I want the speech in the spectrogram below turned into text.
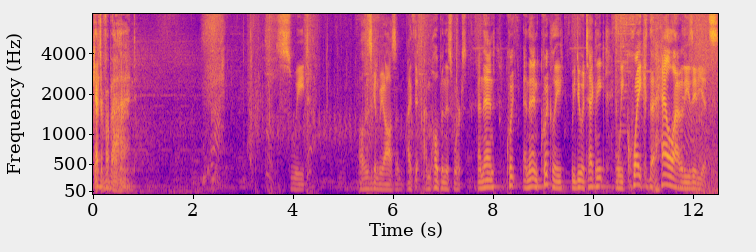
Catch 'em from behind. Sweet. Oh, this is gonna be awesome. I I'm hoping this works. And then quick, and then quickly we do a technique and we quake the hell out of these idiots.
